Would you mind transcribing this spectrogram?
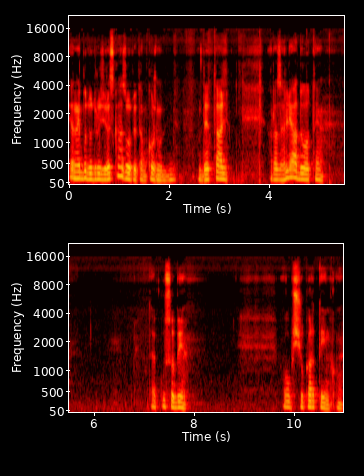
Я не буду, друзі, розказувати там кожну деталь розглядувати. Таку собі общу картинку.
